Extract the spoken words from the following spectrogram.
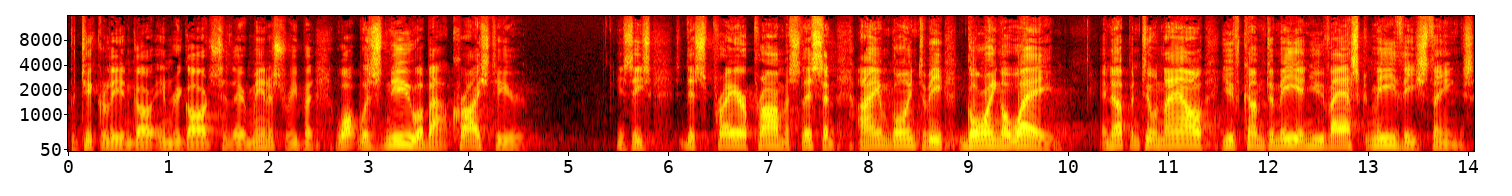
particularly in, in regards to their ministry. But what was new about Christ here? Is these, this prayer promise. Listen, I am going to be going away. And up until now, you've come to me and you've asked me these things.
